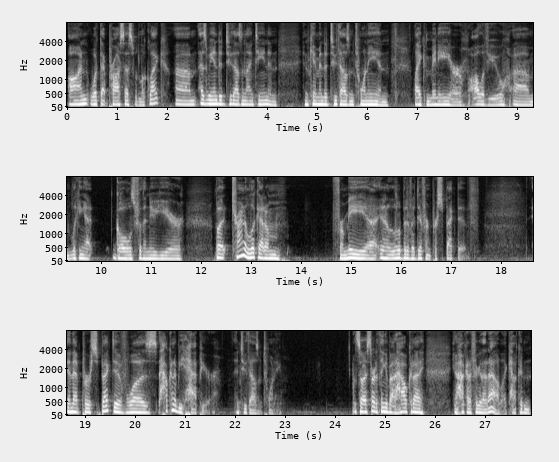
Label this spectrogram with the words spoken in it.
on what that process would look like um, as we ended 2019 and and came into 2020 and like many or all of you um, looking at goals for the new year but trying to look at them for me uh, in a little bit of a different perspective and that perspective was how can i be happier in 2020 and so I started thinking about how could I, you know, how could I figure that out? Like how can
